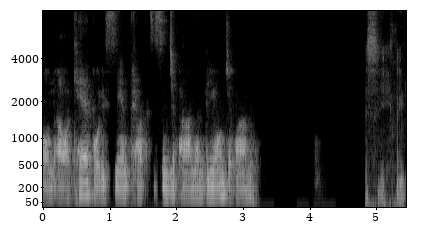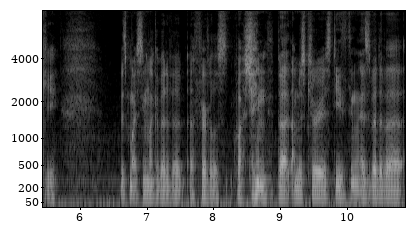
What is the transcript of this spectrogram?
on our care policy and practice in Japan and beyond Japan. I see. Thank you this might seem like a bit of a, a, frivolous question, but I'm just curious. Do you think there's a bit of a,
